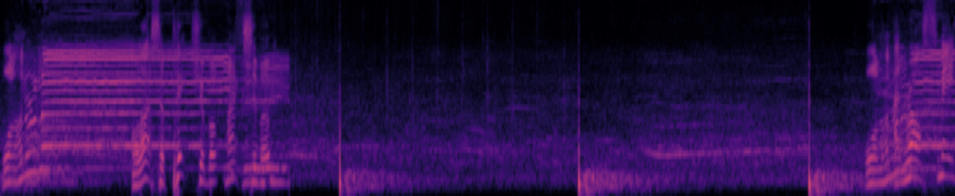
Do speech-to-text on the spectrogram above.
108. Well, that's a picture book maximum. And Ross Smith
